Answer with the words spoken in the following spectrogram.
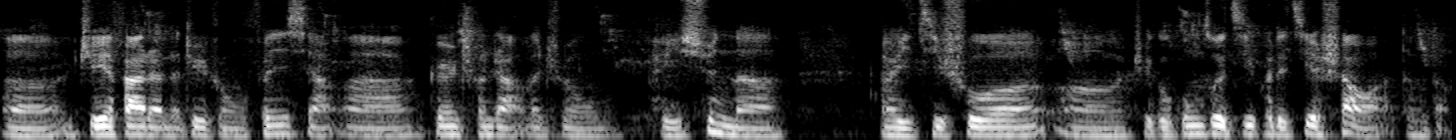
呃职业发展的这种分享啊，个人成长的这种培训呐、呃，以及说呃这个工作机会的介绍啊等等。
